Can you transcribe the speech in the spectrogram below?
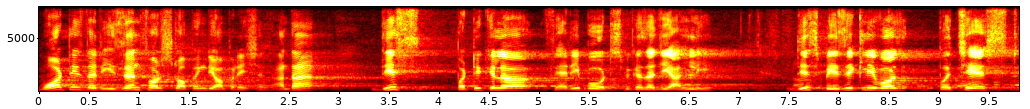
what is the reason for stopping the operation? And the, this particular ferry boats, because ji ahli, this basically was purchased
